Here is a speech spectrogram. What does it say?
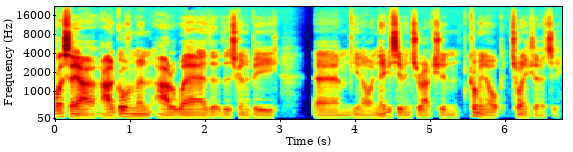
Let's say our, our government are aware that there's going to be, um, you know, a negative interaction coming up in 2030.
